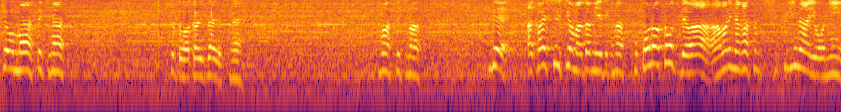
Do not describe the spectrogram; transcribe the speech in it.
一応回していきます。ちょっと分かりづらいですね。回していきます。で赤い印がまた見えてきます。ここの装置ではあまり流しすぎないように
